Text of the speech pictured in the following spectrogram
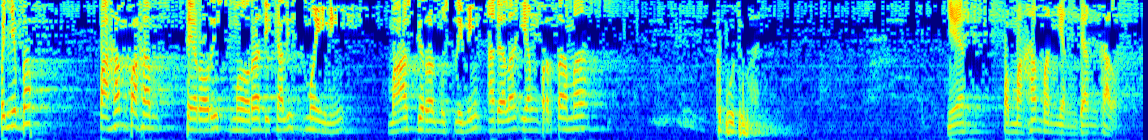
Penyebab paham-paham terorisme, radikalisme ini, ma'asyiral muslimin adalah yang pertama kebodohan. Ya, pemahaman yang dangkal.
